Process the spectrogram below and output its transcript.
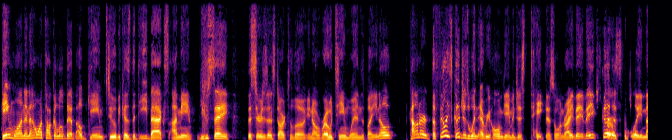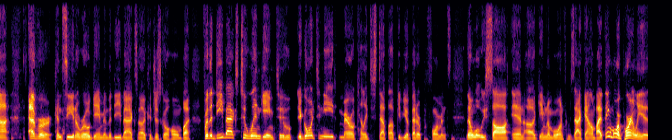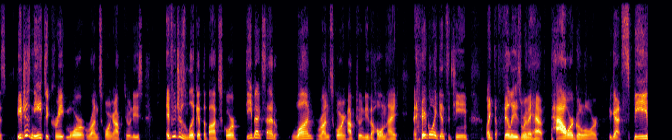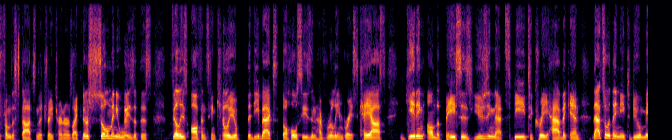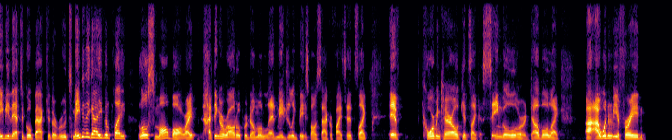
game one. And I want to talk a little bit about game two because the D backs, I mean, you say the series didn't start till the, you know, road team wins, but you know, Connor, the Phillies could just win every home game and just take this one, right? They they could True. essentially not ever concede a road game and the D backs uh, could just go home. But for the D backs to win game two, you're going to need Merrill Kelly to step up, give you a better performance than what we saw in uh, game number one from Zac Gallen. But I think more importantly is you just need to create more run scoring opportunities. If you just look at the box score, D backs had one run scoring opportunity the whole night. And you're going against a team like the Phillies where they have power galore you got speed from the Stotts and the Trea Turners. Like there's so many ways that this Phillies offense can kill you. The D backs the whole season have really embraced chaos, getting on the bases, using that speed to create havoc. And that's what they need to do. Maybe they have to go back to their roots. Maybe they got to even play a little small ball, right? I think Geraldo Perdomo led Major League Baseball in sacrifice hits. Like if Corbin Carroll gets like a single or a double, like I wouldn't be afraid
